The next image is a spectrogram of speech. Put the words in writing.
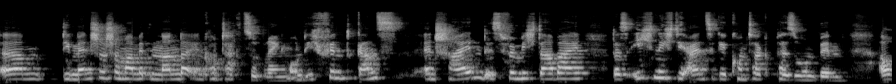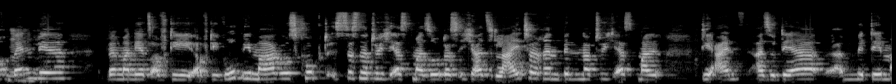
ähm, die Menschen schon mal miteinander in Kontakt zu bringen. Und ich finde ganz entscheidend ist für mich dabei, dass ich nicht die einzige Kontaktperson bin. Auch mhm. wenn wir wenn man jetzt auf die, auf die Group Imagos guckt, ist es natürlich erstmal so, dass ich als Leiterin bin natürlich erstmal die ein, also der, mit dem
